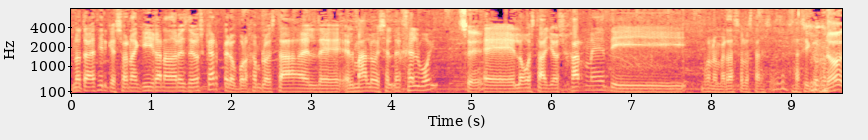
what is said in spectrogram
no te voy a decir que son aquí ganadores de Oscar, pero por ejemplo está el de el malo es el de Hellboy. Sí. Eh, luego está Josh Harnett y bueno, en verdad solo están esos así como- No,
